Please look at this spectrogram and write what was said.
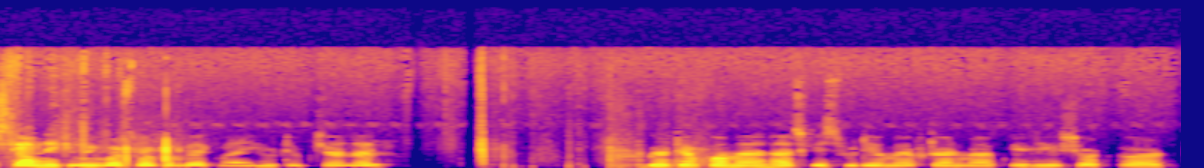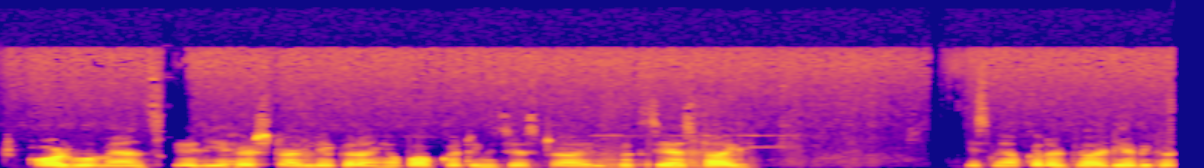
अस्सलाम वालेकुम viewers welcome back my YouTube channel beauty of women आज की इस वीडियो में फ्रेंड मैं आपके लिए शॉर्टकट ओल्ड वुमेंस के लिए हेयर स्टाइल लेकर आई हूँ। बॉब कटिंग से स्टाइल फिक्स हेयर स्टाइल इसमें आप कलर का आइडिया भी कर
